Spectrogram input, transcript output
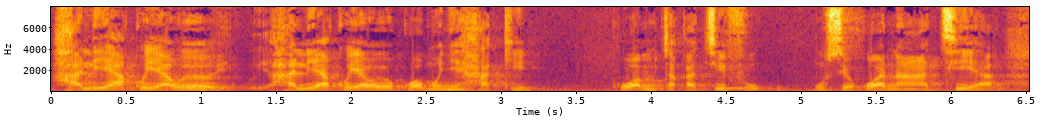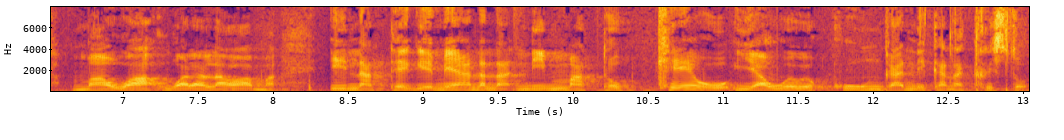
hali yako ya wewe hali yako ya wewe kuwa mwenye haki kuwa mtakatifu usiokuwa na hatia mawaa wala lawama inategemeana na ni matokeo ya wewe kuunganika na kristo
